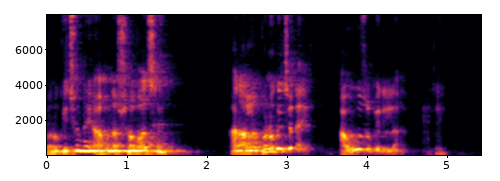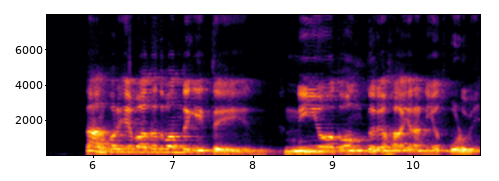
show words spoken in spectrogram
কোনো কিছু নেই, আপনার সব আছে। আর আল্লাহর কোনো কিছু নেই। আউজবিল্লা তারপরে এবাদত বন্দেগীতে নিয়ত অন্তরে হয়, এরা নিয়ত পড়বে,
